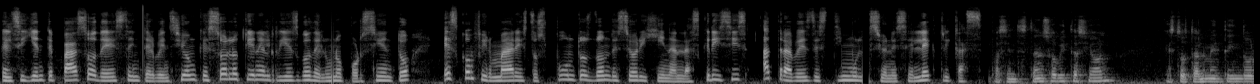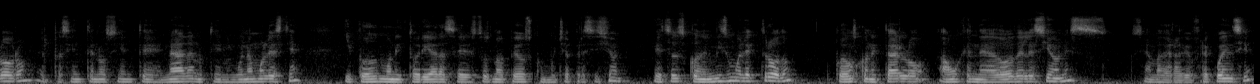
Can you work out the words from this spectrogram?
El siguiente paso de esta intervención, que solo tiene el riesgo del 1%, es confirmar estos puntos donde se originan las crisis a través de estimulaciones eléctricas. El paciente está en su habitación, es totalmente indoloro, el paciente no siente nada, no tiene ninguna molestia y podemos monitorear, hacer estos mapeos con mucha precisión. Esto es con el mismo electrodo, podemos conectarlo a un generador de lesiones, se llama de radiofrecuencia,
